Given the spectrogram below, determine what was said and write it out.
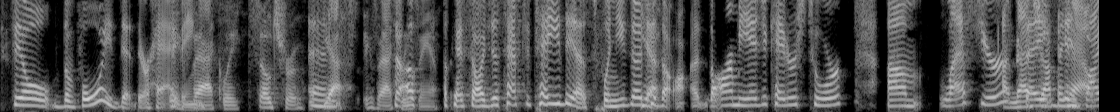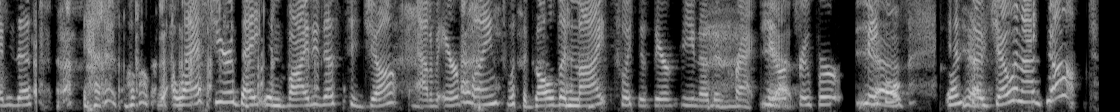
fill the void that they're having exactly so true and yes exactly so, okay, okay so i just have to tell you this when you go yes. to the uh, the army educators tour um, last year they invited us last year they invited us to jump out of airplanes with the golden knights which is their you know their crack yes. paratrooper people and yes. so joe and i jumped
